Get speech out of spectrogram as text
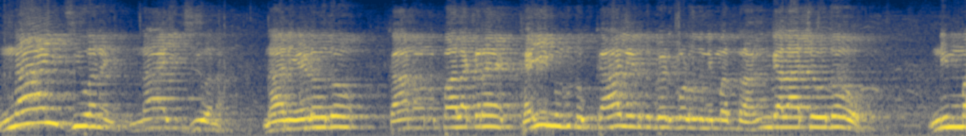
ನಾಯಿ ಜೀವನ ಇದು. ನಾಯಿ ಜೀವನ. ನಾನು ಹೇಳೋದು ಕಾನೂನು ಪಾಲಕರೇ, ಕೈ ಮುಗಿದು ಕಾಲಿಡಿದು ಬೇಡ್ಕೊಳ್ಳೋದು ನಿಮ್ಮ ಹತ್ರ ಅಂಗಲಾಚುವುದು ನಿಮ್ಮ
